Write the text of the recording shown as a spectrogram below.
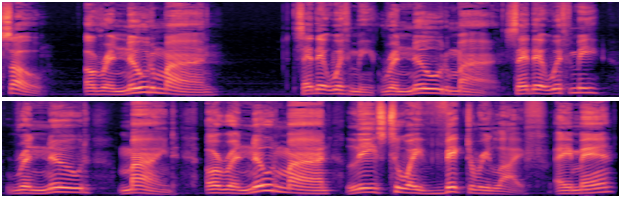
So a renewed mind. Say that with me. Renewed mind. Say that with me. Renewed mind. A renewed mind leads to a victory life. Amen.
